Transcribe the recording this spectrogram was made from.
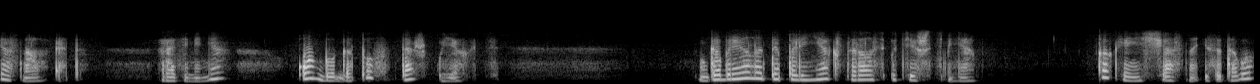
Я знала это. Ради меня он был готов даже уехать. Габриэла де Полиньяк старалась утешить меня. «Как я несчастна из-за того,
